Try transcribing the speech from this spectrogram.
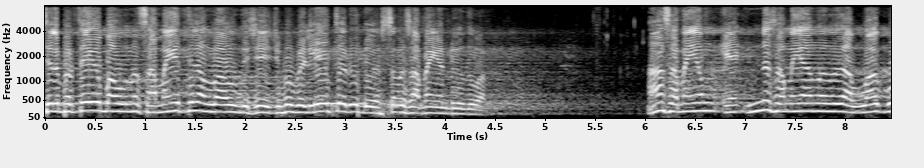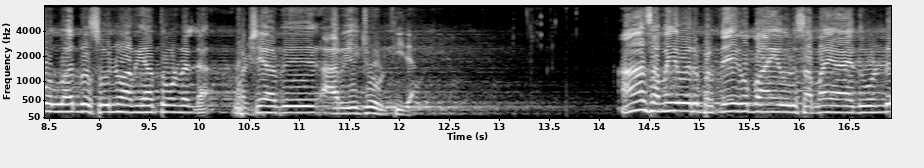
ചില പ്രത്യേകമാവുന്ന സമയത്തിന് നിശ്ചയിച്ചു. ഇപ്പോൾ വെള്ളിയാഴ്ച ഒരു ദിവസം സമയമുണ്ട് എന്ന് പറഞ്ഞു. ആ സമയം ഇന്ന സമയമെന്നത് അള്ളാഹ്ക്കും അള്ളാഹു റസൂലിനും അറിയാത്തതുകൊണ്ടല്ല. പക്ഷെ അത് അറിയിച്ചു കൊടുത്തില്ല. ആ സമയം ഒരു പ്രത്യേകമായ ഒരു സമയമായതുകൊണ്ട്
